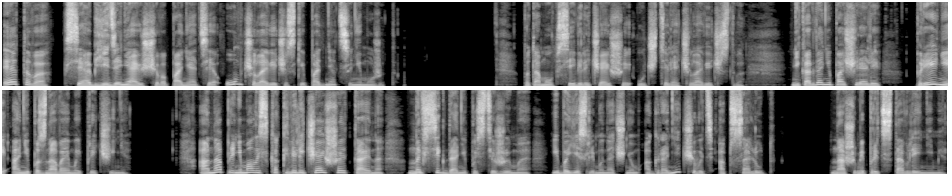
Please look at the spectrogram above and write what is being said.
этого всеобъединяющего понятия ум человеческий подняться не может. Потому все величайшие учителя человечества никогда не поощряли прений о непознаваемой причине. Она принималась как величайшая тайна, навсегда непостижимая, ибо если мы начнем ограничивать абсолют нашими представлениями,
